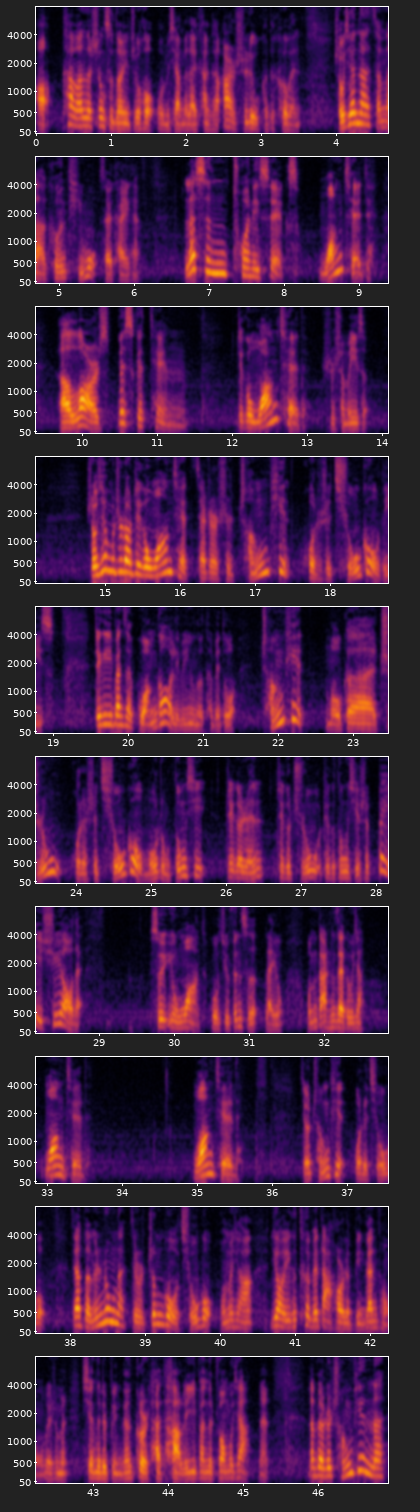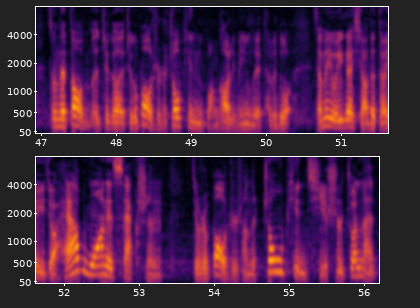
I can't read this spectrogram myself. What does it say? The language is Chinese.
好看完了生词短语之后，我们下面来看看二十六课的课文。首先呢，咱们把课文题目再看一看。Lesson twenty six wanted a large biscuit tin。这个 wanted 是什么意思？首先我们知道这个 wanted 在这儿是诚聘或者是求购的意思。这个一般在广告里面用的特别多。诚聘某个职务或者是求购某种东西，这个人、这个职务、这个东西是被需要的。所以用 want 过去分词来用。我们大声再读一下：wanted，wanted，叫诚聘或者求购。在本文中呢，就是征购、求购。我们想要一个特别大号的饼干桶，为什么？现在这饼干个儿太大了，一般都装不下。那，那表示诚聘呢，正在到这个这个报纸的招聘广告里面用的也特别多。咱们有一个小的短语叫 have wanted section，就是报纸上的招聘启事专栏。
